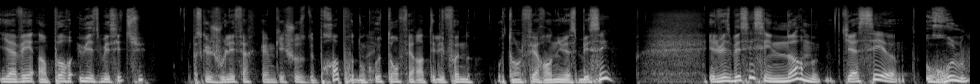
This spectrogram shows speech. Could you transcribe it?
il y avait un port USB-C dessus, parce que je voulais faire quand même quelque chose de propre, donc Ouais. autant faire un téléphone, autant le faire en USB-C. Et l'USB-C, c'est une norme qui est assez euh, relou,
